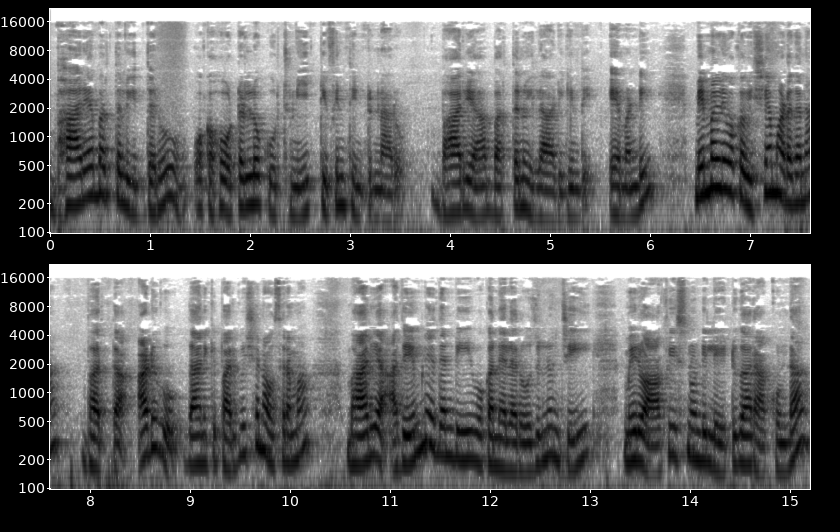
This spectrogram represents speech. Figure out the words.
భార్యాభర్తలు ఇద్దరూ ఒక హోటల్లో కూర్చుని టిఫిన్ తింటున్నారు. భార్య భర్తను ఇలా అడిగింది. ఏమండి? మిమ్మల్ని ఒక విషయం అడగనా? భర్త అడుగు. దానికి పర్మిషన్ అవసరమా? భార్య అదేం లేదండి. ఒక నెల రోజుల నుంచి మీరు ఆఫీస్ నుండి లేటుగా రాకుండా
